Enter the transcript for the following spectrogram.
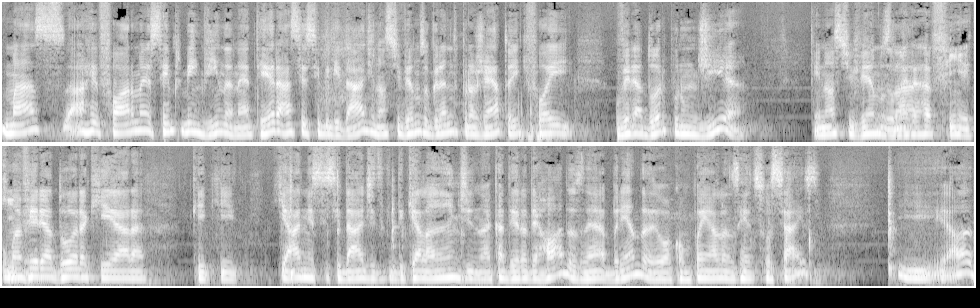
Mas a reforma é sempre bem-vinda, né? Ter a acessibilidade. Nós tivemos o grande projeto aí que foi o vereador por um dia, e nós tivemos uma lá garrafinha aqui, uma né? vereadora que era que, que, que há necessidade de, que ela ande na cadeira de rodas, né? A Brenda, eu acompanho ela nas redes sociais. E ela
